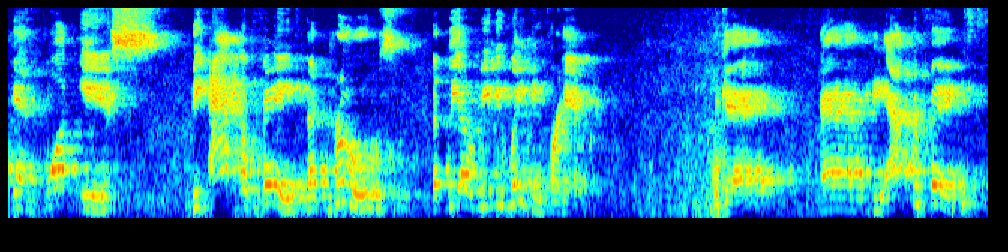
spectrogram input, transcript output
again, what is the act of faith that proves that we are really waiting for Him? Okay? And the act of faith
